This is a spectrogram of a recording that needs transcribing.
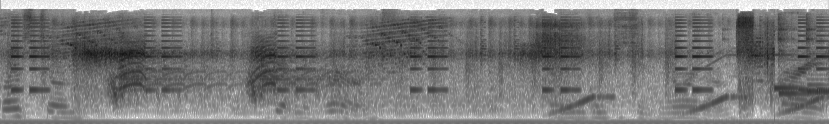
Close to him, get in the ground. You can just ignore them. Alright.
